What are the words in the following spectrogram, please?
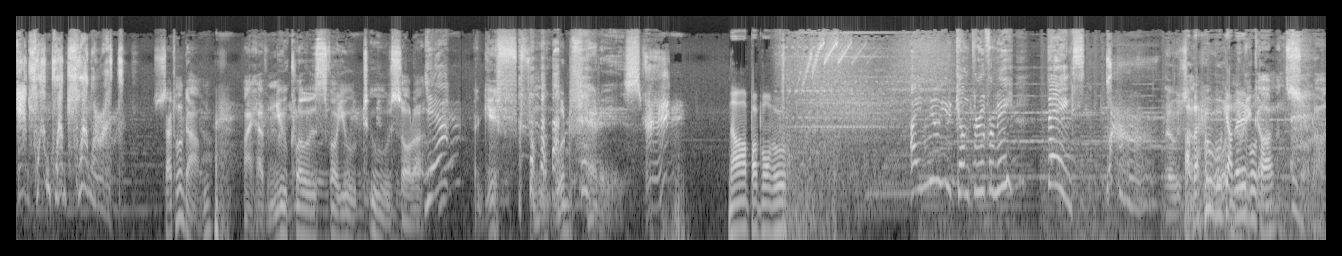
I can consider it. Settle down. I have new clothes for you too, Sora. Yeah? A gift from the good fairies. Non, pas pour vous. I knew you'd come through for me. Thanks. Those Ah bah, are vous, vous gardez les ordinary vôtres, hein. garments, Sora.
